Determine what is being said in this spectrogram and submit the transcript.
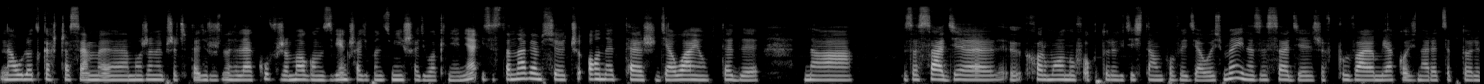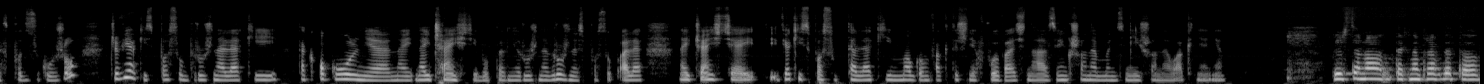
na ulotkach czasem e, możemy przeczytać różnych leków, że mogą zwiększać bądź zmniejszać łaknienie i zastanawiam się, czy one też działają wtedy na zasadzie e, hormonów, o których gdzieś tam powiedziałyśmy i na zasadzie, że wpływają jakoś na receptory w podzgórzu, czy w jaki sposób różne leki, tak ogólnie naj, najczęściej, bo pewnie różne w różny sposób, ale najczęściej w jaki sposób te leki mogą faktycznie wpływać na zwiększone bądź zmniejszone łaknienie. Wiesz co, no tak naprawdę to,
